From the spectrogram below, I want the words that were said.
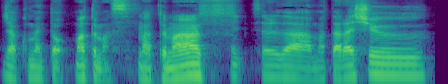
じゃあコメント待ってます。待ってます。はい。それではまた来週。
